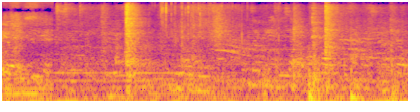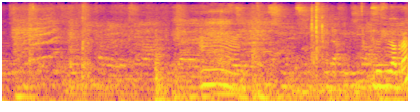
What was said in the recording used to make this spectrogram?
М. Дуже добре.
